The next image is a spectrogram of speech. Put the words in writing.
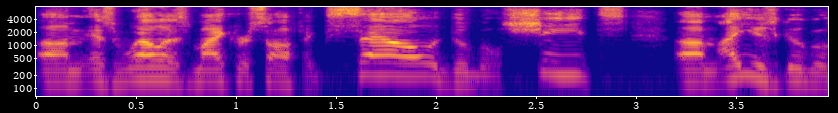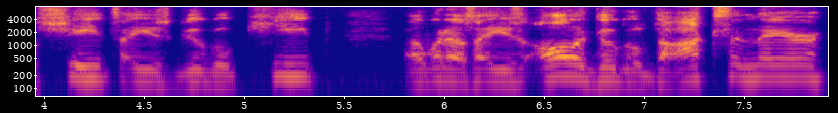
um, as well as Microsoft Excel, Google Sheets. Um, I use Google Sheets, I use Google Keep. Uh, what else? I use all of Google Docs in there.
